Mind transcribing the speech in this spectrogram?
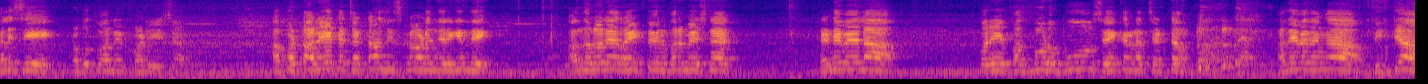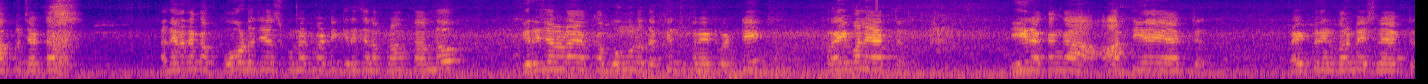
కలిసి ప్రభుత్వాన్ని ఏర్పాటు చేశారు. అప్పట్లో అనేక చట్టాలు తీసుకురావడం జరిగింది. అందులోనే రైట్ టు ఇన్ఫర్మేషన్ యాక్ట్ రెండు వేల మరి పదమూడు భూ సేకరణ చట్టం అదేవిధంగా విద్యా హక్కు చట్టం అదేవిధంగా పోడు చేసుకున్నటువంటి గిరిజన ప్రాంతాల్లో గిరిజనుల యొక్క భూములు దక్కించుకునేటువంటి ట్రైబల్ యాక్ట్ ఈ రకంగా RTI act right to information act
